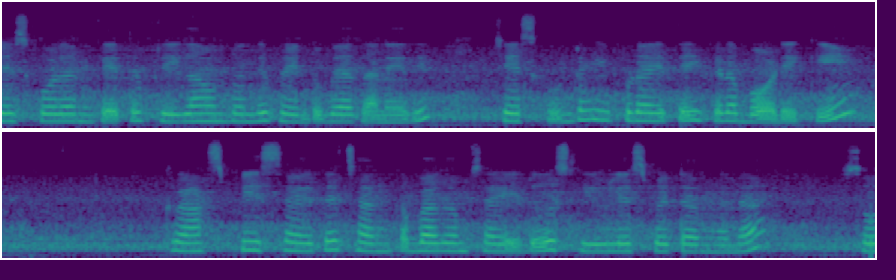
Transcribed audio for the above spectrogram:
చేసుకోవడానికి అయితే ఫ్రీగా ఉంటుంది ఫ్రంట్ బ్యాక్ అనేది చేసుకుంటే. ఇప్పుడైతే ఇక్కడ బాడీకి క్రాస్ పీస్ అయితే చంక భాగం సైడ్ స్లీవ్లెస్ పెట్టాం కదా. సో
